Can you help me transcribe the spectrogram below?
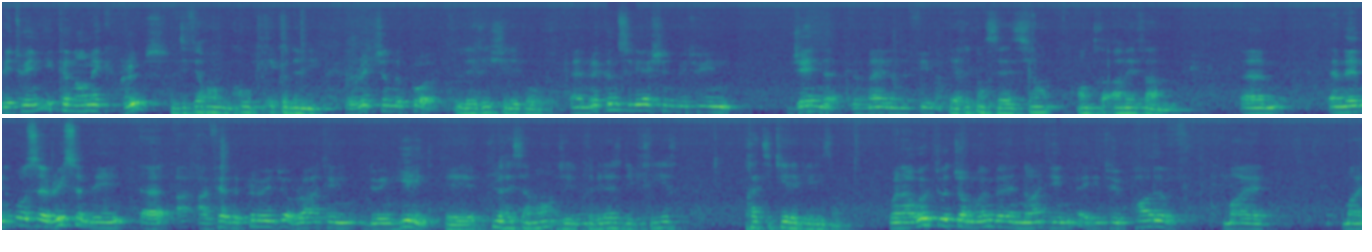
between economic groups, de différents groupes économiques, the rich and the poor, les riches et les pauvres, and reconciliation between gender, the male and the female. et réconciliation entre hommes et femmes. Um, and then also recently, I- I've had the privilege of writing, doing healing. Et plus récemment, j'ai eu le privilège d'écrire Pratiquer la guérison. When I worked with John Wimber in 1982, part of my, my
